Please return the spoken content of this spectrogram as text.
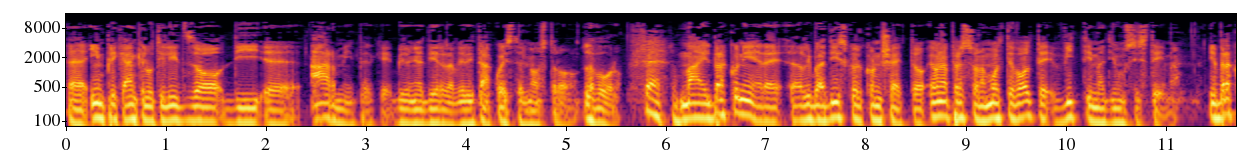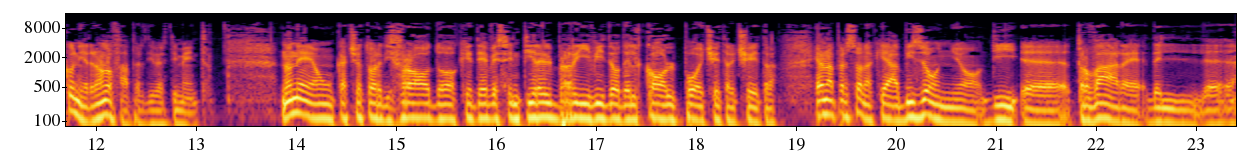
eh, implica anche l'utilizzo di eh, armi, perché bisogna dire la verità, questo è il nostro lavoro. Certo. Ma il bracconiere, ribadisco il concetto, è una persona molte volte vittima di un sistema. Il bracconiere non lo fa per divertimento. Non è un cacciatore di frodo che deve sentire il brivido del colpo, eccetera, eccetera. È una persona che ha bisogno di eh, trovare degli, eh,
